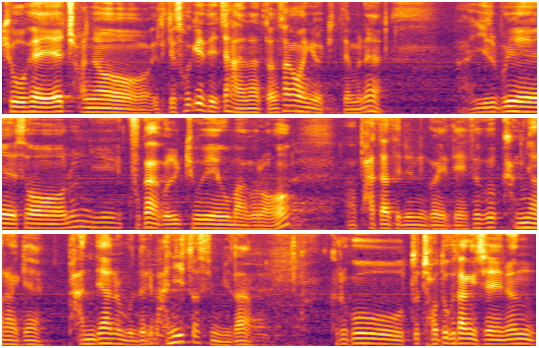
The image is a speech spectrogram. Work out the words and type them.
교회에 전혀 이렇게 소개되지 않았던 상황이었기 때문에 일부에서는 이 국악을 교회 음악으로 어, 받아들이는 것에 대해서 그 강렬하게 반대하는 분들이 많이 있었습니다. 그리고 또 저도 그 당시에는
